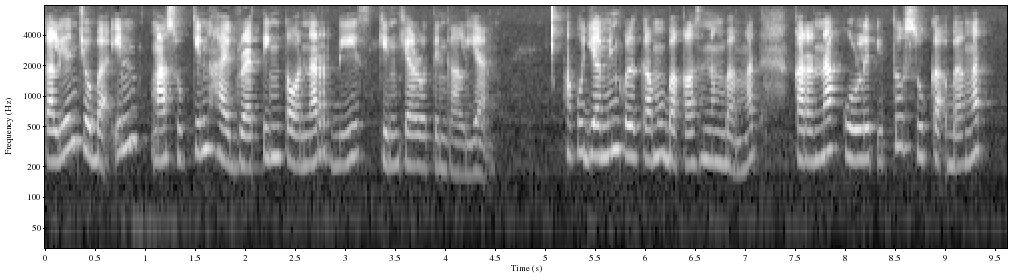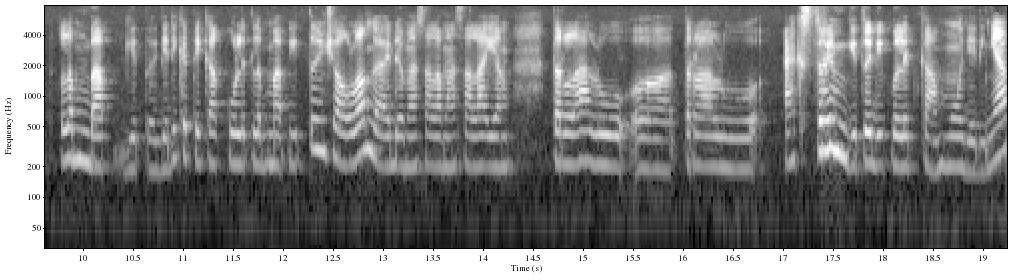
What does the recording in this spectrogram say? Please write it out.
kalian cobain masukin hydrating toner di skincare rutin kalian. Aku jamin kulit kamu bakal seneng banget karena kulit itu suka banget lembab gitu. Jadi ketika kulit lembab itu insya Allah nggak ada masalah-masalah yang terlalu uh, terlalu ekstrim gitu di kulit kamu. Jadinya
